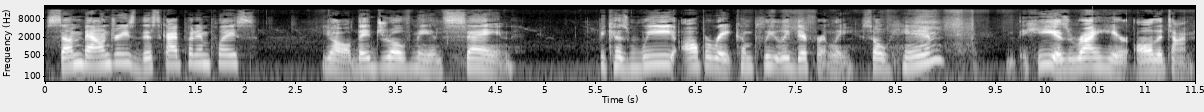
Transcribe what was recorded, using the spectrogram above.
some boundaries this guy put in place, y'all, they drove me insane because we operate completely differently. So, him, he is right here all the time.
